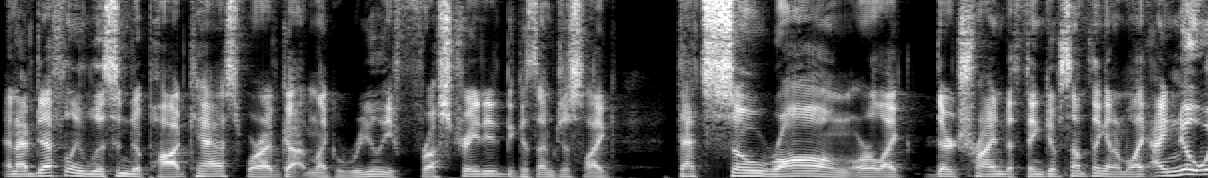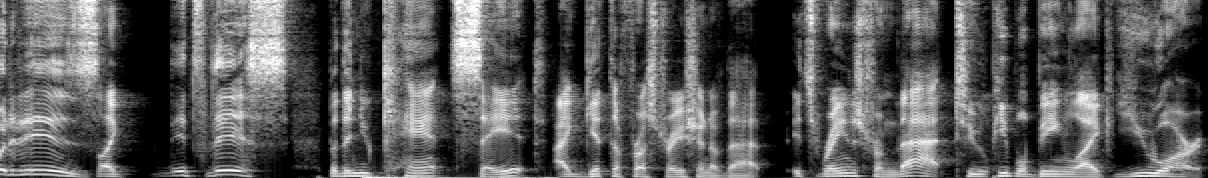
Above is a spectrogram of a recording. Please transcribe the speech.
And I've definitely listened to podcasts where I've gotten like really frustrated because I'm just like that's so wrong or like they're trying to think of something and I'm like I know what it is like it's this. But then you can't say it. I get the frustration of that. It's ranged from that to people being like you are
